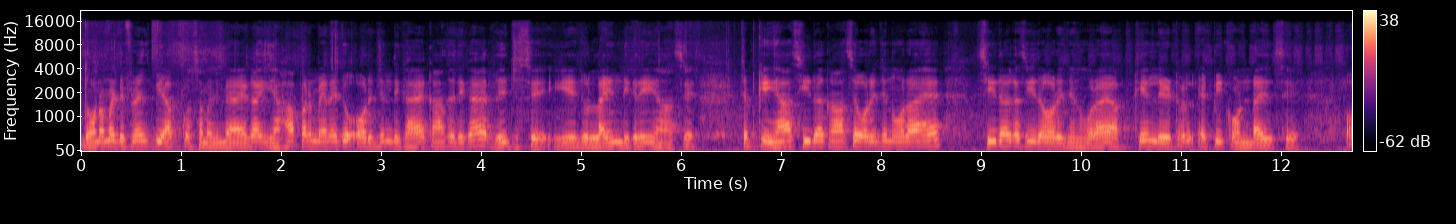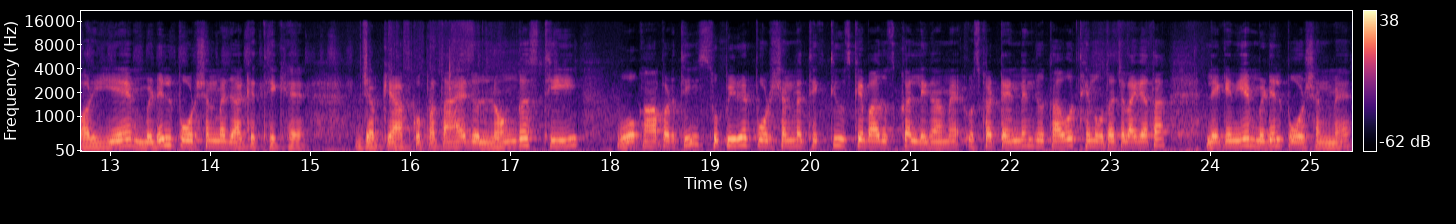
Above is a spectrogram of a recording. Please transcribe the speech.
दोनों में डिफरेंस भी आपको समझ में आएगा। यहाँ पर मैंने जो ओरिजिन दिखाया है, कहाँ से दिखाया है? रिज से। ये जो लाइन दिख रही है यहाँ से। जबकि यहाँ सीधा कहाँ से ओरिजिन हो रहा है? सीधा का सीधा ओरिजिन हो रहा है आपके लेटरल एपिकोंडाइल से। और ये मिडिल पोर्शन में जाके थिक है। जबकि आपको पता है जो लॉन्गेस्ट थी, वो कहाँ पर थी? सुपीरियर पोर्शन में थिक थी। उसके बाद उसका लिगामेंट उसका टेंडन जो था, वो थिन होता चला गया था। लेकिन ये मिडिल पोर्शन में,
